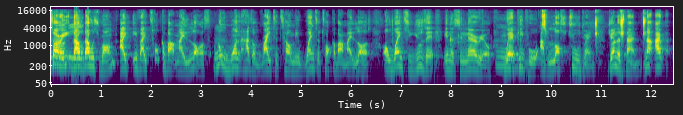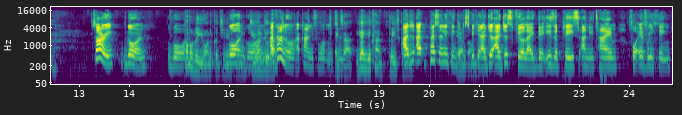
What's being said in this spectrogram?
sorry, be- that, that was wrong. I, if I talk about my loss, no Mm. one has a right to tell me when to talk about my loss or when to use it in a scenario where Mm. people have lost children. Do you understand? Now, I Sorry, go on. Go on. probably you want to continue. Go on, go Do you on. want to do that? I can, no, I can if you want me to. Exactly. Yeah, you can. Please go. I, just, I personally think, Yeah, speaking, I just, I just feel like there is a place and a time for everything,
